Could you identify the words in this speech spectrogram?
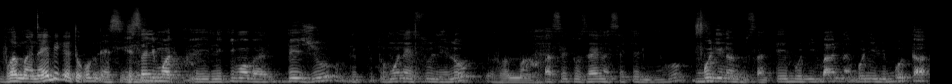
Vraiment, na yebi que to komina 6e. Esali moi leki moi ba 2 jours depuis to mona sous lelo. Vraiment. Parce que to zali na 5e numéro. Boni na nous santé, boni bana, boni libota.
